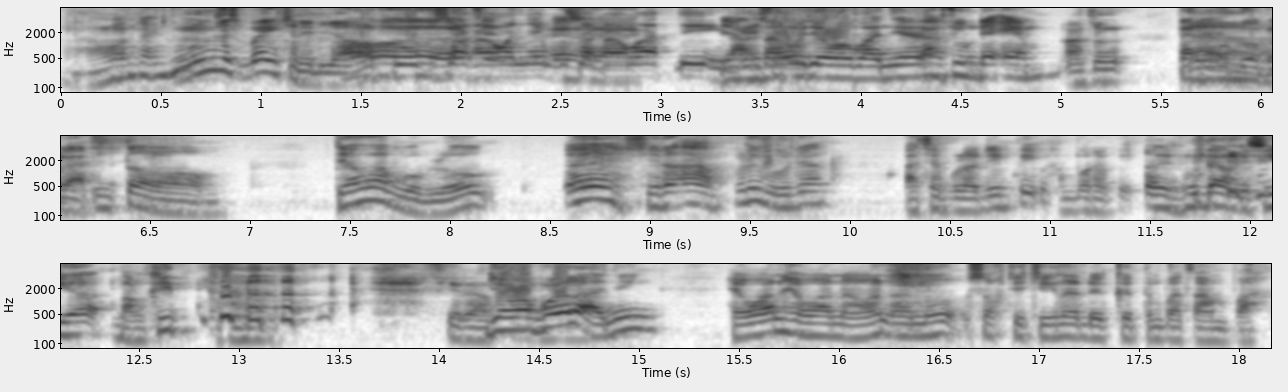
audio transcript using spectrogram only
Naon anjing? Mun geus bae cenah dijawab Oh, ku pusakawannya eh, pusakawati. Yang tahu jawabannya langsung DM langsung tanggal Eh, 12 entong. Jawab goblok. eh sira apli budak Aceh pula dimpi hampur api Eh, udah Aisyah bangkit. Jawab gue lah anjing. Hewan-hewan naon anu sok cicingna deket tempat sampah.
